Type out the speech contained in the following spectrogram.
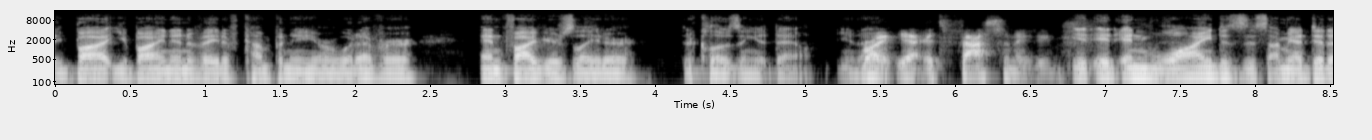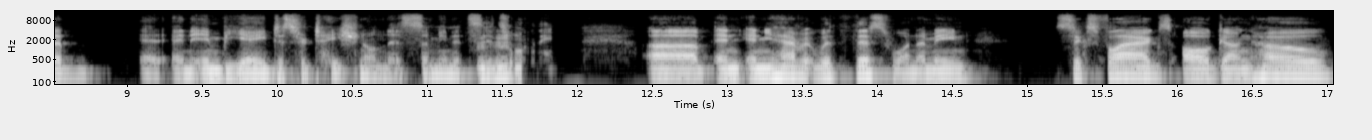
They buy, you buy an innovative company or whatever, and five years later, they're closing it down. You know, Right? Yeah, it's fascinating. it, it and why does this? I mean, I did a an MBA dissertation on this. I mean, it's it's Mhm. one thing, um, and and you have it with this one. I mean, Six Flags, all gung ho,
